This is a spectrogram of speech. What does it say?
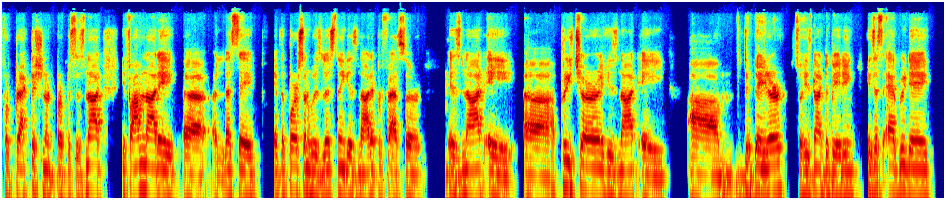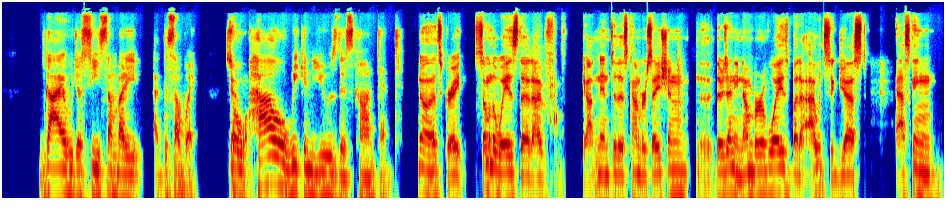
for practitioner purposes. Not if i'm not a uh, let's say if the person who is listening is not a professor mm-hmm. is not a uh, preacher he's not a um, debater so he's not debating. He's just everyday guy who just sees somebody at the subway. So yeah. how we can use this content? No that's great. Some of the ways that i've gotten into this conversation there's any number of ways but i would suggest asking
